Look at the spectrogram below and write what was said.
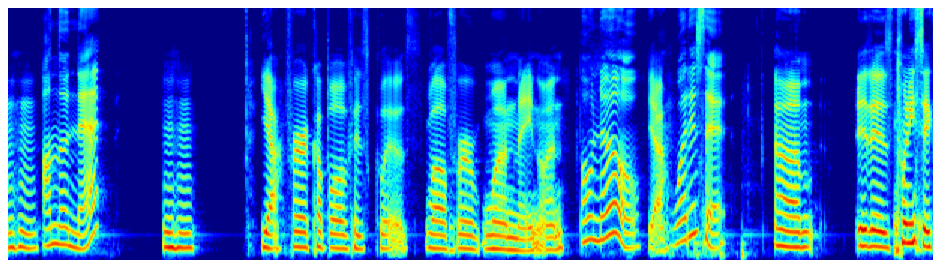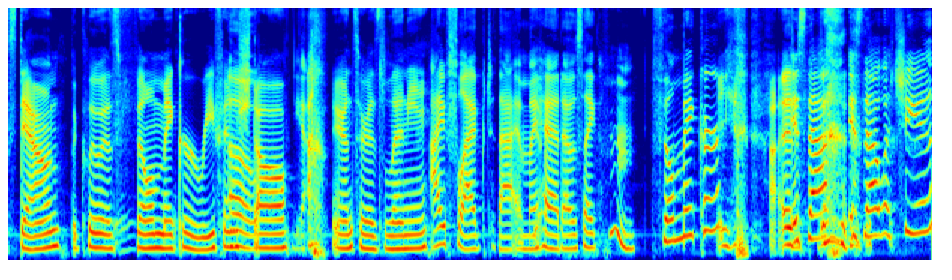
Mm-hmm. on the net? Mm-hmm. Yeah, for a couple of his clues. Well, for one main one. Oh no. Yeah. What is it? Um, it is 26 down. The clue is filmmaker Riefenstahl. Yeah. The answer is Leni. I flagged that in my Yeah. head. I was like, hmm, filmmaker? Yeah. Is that is that what she is?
